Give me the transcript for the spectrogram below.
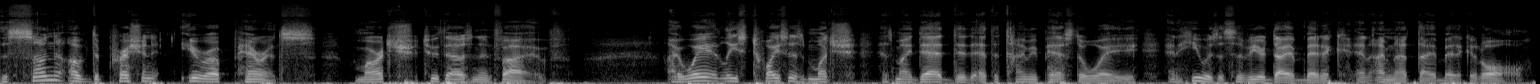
The son of Depression era parents, March 2005. I weigh at least twice as much as my dad did at the time he passed away, and he was a severe diabetic, and I'm not diabetic at all.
